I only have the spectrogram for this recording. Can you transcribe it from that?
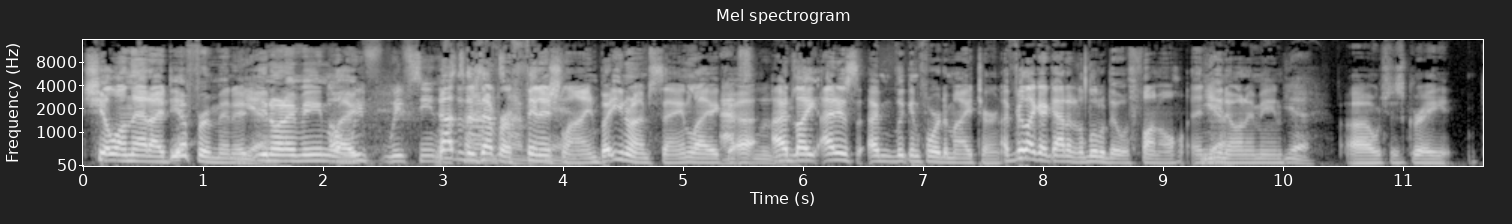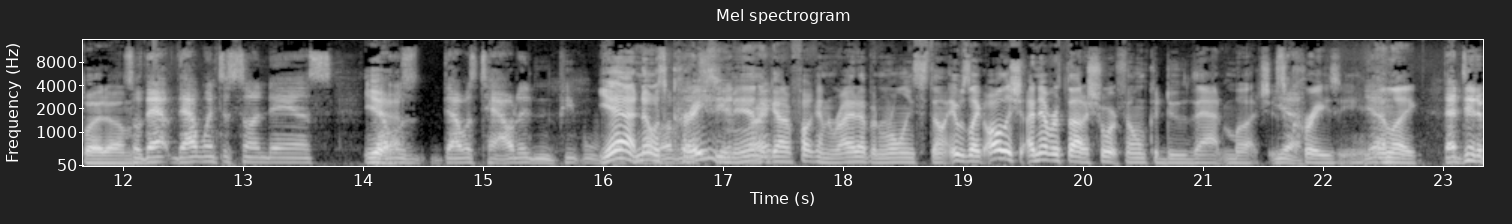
chill on that idea for a minute. Yeah. You know what I mean? Oh, like, we've- we've seen not that there's ever a finish again. line, but you know what I'm saying. Like, uh, I'd like, I just, I'm looking forward to my turn. I feel like I got it a little bit with funnel, and Yeah. you know what I mean? Yeah. uh, which is great. But um, So that that went to Sundance. Yeah. That was that was touted and people. Yeah, no, it's crazy, shit, man. right? It got a fucking write up in Rolling Stone. It was like all this. Sh- I never thought a short film could do that much. It's Yeah. crazy. Yeah. And like, that did a,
